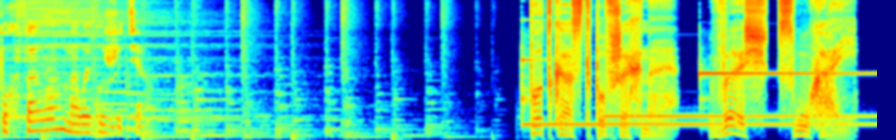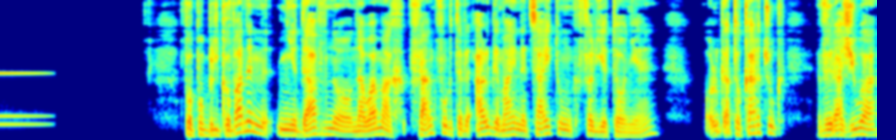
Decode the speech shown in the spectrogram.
Pochwała małego życia. Podcast powszechny. Weź, słuchaj. W opublikowanym niedawno na łamach Frankfurter Allgemeine Zeitung felietonie Olga Tokarczuk wyraziła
